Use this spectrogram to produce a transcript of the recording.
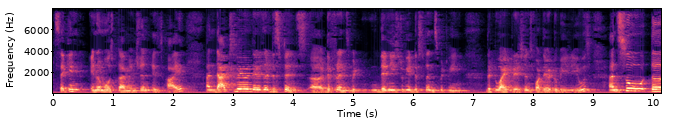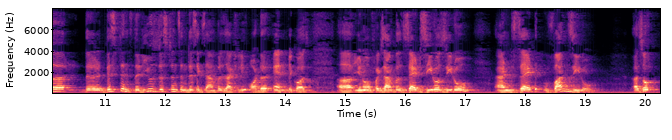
second innermost dimension is i, and that's where there is a distance uh, difference. There needs to be a distance between the two iterations for there to be reuse, and so the the distance, the reuse distance in this example is actually order n because uh, you know, for example, z00 and z1 0 uh, so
